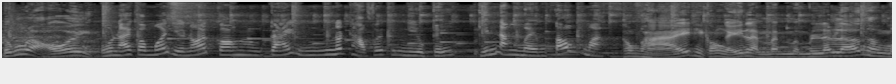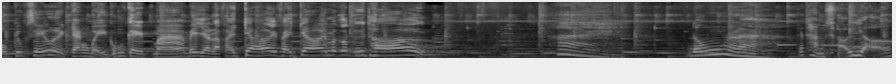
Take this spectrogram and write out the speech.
Đúng rồi. Ủa nãy con mới vừa nói con cái nít học phải nhiều kỹ kỹ năng mềm tốt mà. Không phải thì con nghĩ là m- m- lớn lớn hơn một chút xíu thì trang bị cũng kịp mà. Bây giờ là phải chơi phải chơi mới có tuổi thơ. Đúng là cái thằng sợ vợ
